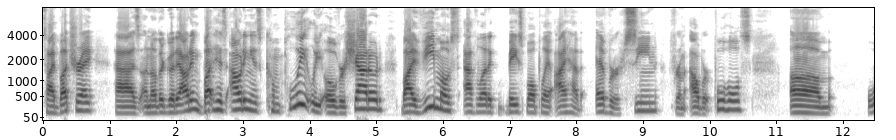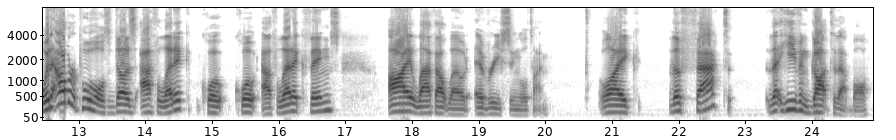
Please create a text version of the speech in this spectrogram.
Ty Buttrey has another good outing, but his outing is completely overshadowed by the most athletic baseball play I have ever seen from Albert Pujols. Um, when Albert Pujols does athletic, quote, quote, athletic things, I laugh out loud every single time. Like, the fact that he even got to that ball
